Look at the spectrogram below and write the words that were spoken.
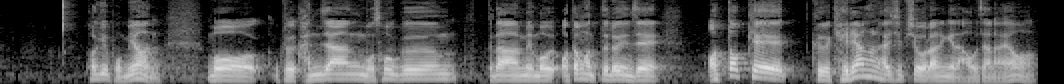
거기 보면 뭐 그 간장, 뭐 소금, 그 다음에 뭐 어떤 것들은 이제 어떻게 그 계량을 하십시오라는 게 나오잖아요.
